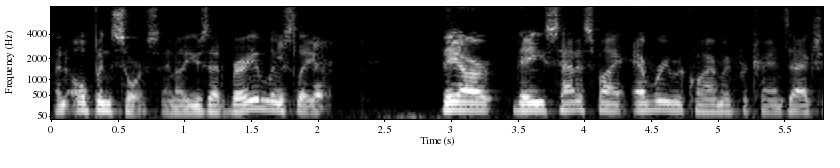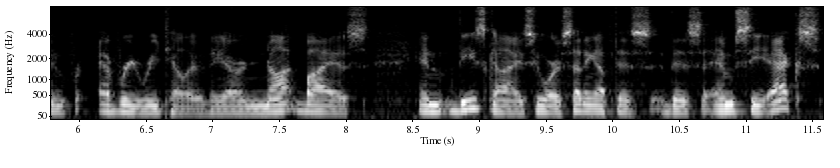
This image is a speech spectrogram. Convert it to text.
an open source and I'll use that very loosely. They are they satisfy every requirement for transaction for every retailer. They are not biased, and these guys who are setting up this this MCX,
